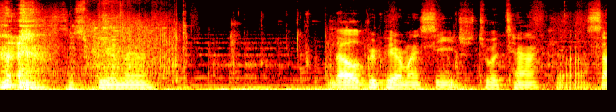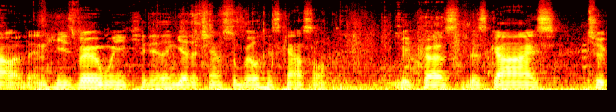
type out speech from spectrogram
some spearmen. That'll prepare my siege to attack uh, Saladin. He's very weak. He didn't get a chance to build his castle because these guys took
